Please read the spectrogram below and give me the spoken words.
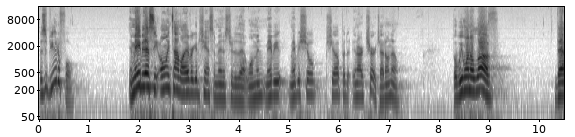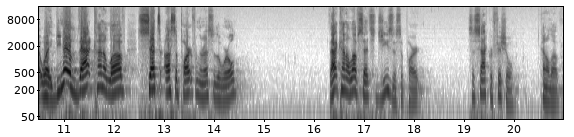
This is beautiful. And maybe that's the only time I'll ever get a chance to minister to that woman. Maybe, maybe she'll show up in our church. I don't know. But we want to love that way. Do you know that kind of love sets us apart from the rest of the world? That kind of love sets Jesus apart. It's a sacrificial kind of love.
